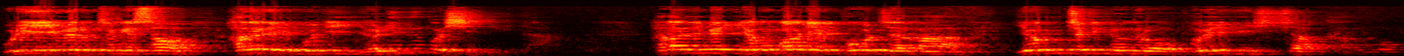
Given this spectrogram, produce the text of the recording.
우리 예배를 통해서 하늘의 문이 열리는 것입니다. 하나님의 영광의 보호자가 영적인 눈으로 보이기 시작하고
